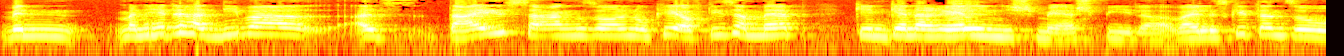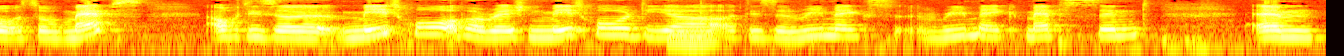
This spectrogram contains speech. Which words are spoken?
wenn man hätte halt lieber als DICE sagen sollen, okay, auf dieser Map gehen generell nicht mehr Spieler, weil es gibt dann so so Maps, auch diese Metro, Operation Metro, die ja diese Remakes, Remake Maps sind, ähm,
